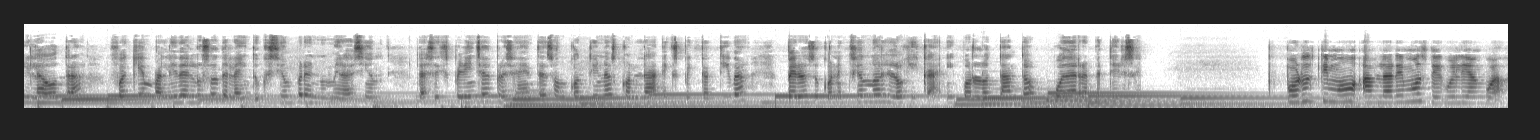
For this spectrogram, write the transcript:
y la otra fue quien valida el uso de la inducción por enumeración. Las experiencias precedentes son continuas con la expectativa, pero su conexión no es lógica y por lo tanto puede repetirse. Por último, hablaremos de William Watt.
